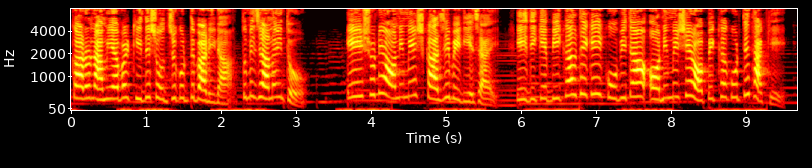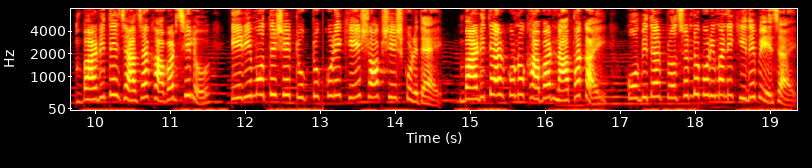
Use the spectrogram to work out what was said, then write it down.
কারণ আমি আবার খিদে সহ্য করতে পারি না। তুমি জানোই তো। এই শুনে অনিমেষ কাজে বেরিয়ে যায়। এদিকে বিকাল থেকেই কবিতা অনিমেষের অপেক্ষা করতে থাকে। বাড়িতে যা যা খাবার ছিল এরই মধ্যে সে টুকটুক করে খেয়ে সব শেষ করে দেয়। বাড়িতে আর কোনো খাবার না থাকায় কবিতার প্রচণ্ড পরিমাণে খিদে পেয়ে যায়।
